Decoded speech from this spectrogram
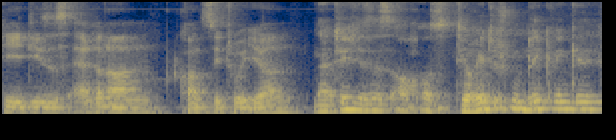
die dieses Erinnern konstituieren. Natürlich ist es auch aus theoretischem Blickwinkel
